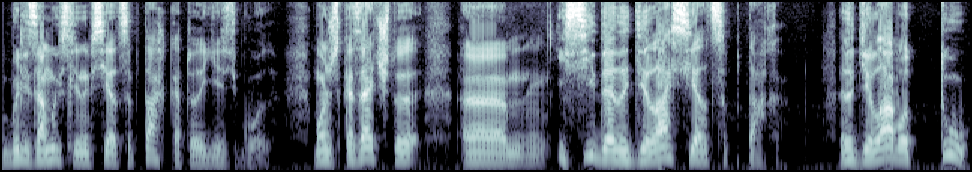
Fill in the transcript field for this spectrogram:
были замыслены в сердце птаха, который есть горы. Можно сказать, что э, Исида родила сердце птаха, родила вот ту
